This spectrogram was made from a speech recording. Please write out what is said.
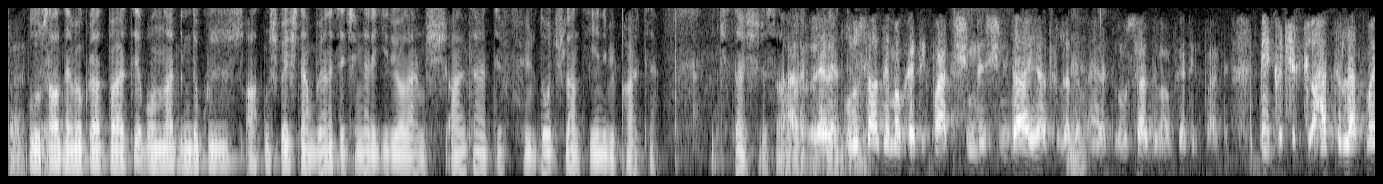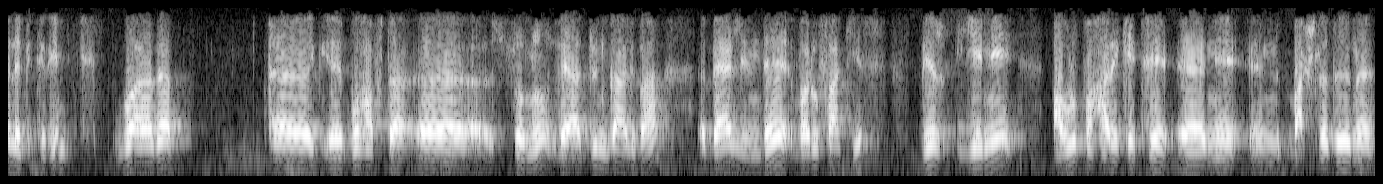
Parti. Ulusal Demokrat Parti onlar 1965'ten bu yana seçimlere giriyorlarmış. Alternatif für Deutschland yeni bir parti. İkisi de aşırı sağ olarak. Evet, Ulusal Demokratik Parti. Şimdi şimdi daha iyi hatırladım. Evet. evet, Ulusal Demokratik Parti. Bir küçük hatırlatmayla bitireyim. Bu arada e, bu hafta e, sonu veya dün galiba Berlin'de Varoufakis bir yeni Avrupa hareketini başladığını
